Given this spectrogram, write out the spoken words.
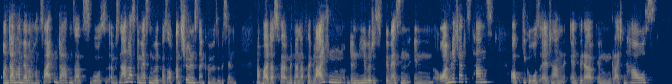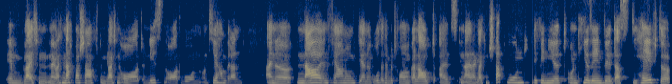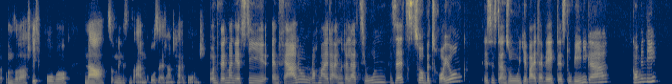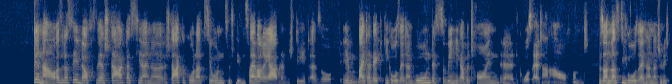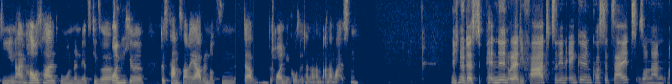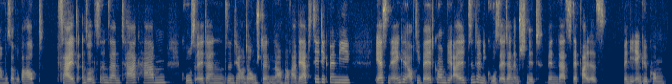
Und dann haben wir aber noch einen zweiten Datensatz, wo es ein bisschen anders gemessen wird, was auch ganz schön ist. Dann können wir so ein bisschen nochmal das miteinander vergleichen. Denn hier wird es gemessen in räumlicher Distanz, ob die Großeltern entweder im gleichen Haus, im gleichen, in der gleichen Nachbarschaft, im gleichen Ort, im nächsten Ort wohnen. Und hier haben wir dann eine nahe Entfernung, die eine Großelternbetreuung erlaubt, als in einer gleichen Stadt wohnt, definiert. Und hier sehen wir, dass die Hälfte unserer Stichprobe nah zu mindestens einem Großelternteil wohnt. Und wenn man jetzt die Entfernung nochmal da in Relation setzt zur Betreuung, ist es dann so, je weiter weg, desto weniger kommen die? Genau, also das sehen wir auch sehr stark, dass hier eine starke Korrelation zwischen diesen zwei Variablen besteht. Also je weiter weg die Großeltern wohnen, desto weniger betreuen äh, die Großeltern auch. Und besonders die Großeltern natürlich, die in einem Haushalt wohnen, wenn wir jetzt diese räumliche Distanzvariable nutzen, da betreuen die Großeltern dann am allermeisten. Nicht nur das Pendeln oder die Fahrt zu den Enkeln kostet Zeit, sondern man muss auch überhaupt Zeit ansonsten in seinem Tag haben. Großeltern sind ja unter Umständen auch noch erwerbstätig, wenn die ersten Enkel auf die Welt kommen. Wie alt sind denn die Großeltern im Schnitt, wenn das der Fall ist, wenn die Enkel kommen?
